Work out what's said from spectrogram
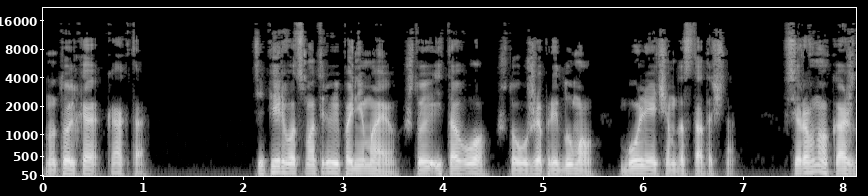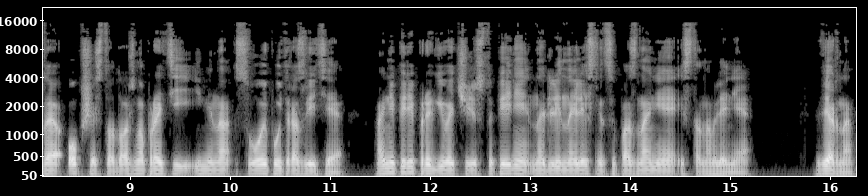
но только как-то. Теперь вот смотрю и понимаю, что и того, что уже придумал, более чем достаточно. Все равно каждое общество должно пройти именно свой путь развития, а не перепрыгивать через ступени на длинной лестнице познания и становления. Верно,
